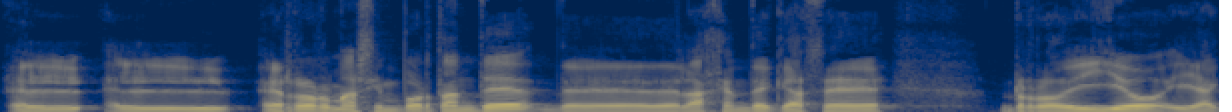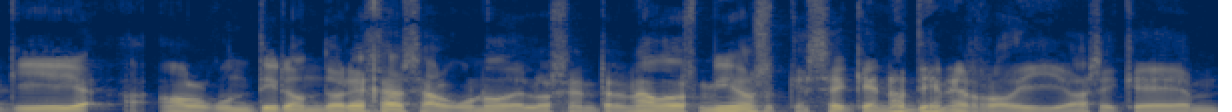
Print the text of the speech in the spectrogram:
el, error más importante de la gente que hace rodillo y aquí algún tirón de orejas alguno de los entrenados míos que sé que no tiene rodillo, así que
